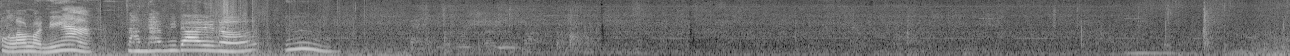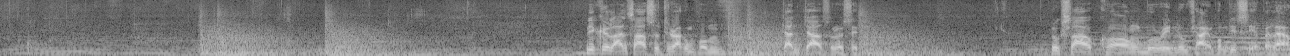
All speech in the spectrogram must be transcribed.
จันเจ้าของเราเหรอเนี่ยจำแทบไม่ได้เลยนะ อืมนี่คือหลานสาวสุดที่รักของผม จันเจ้าสุรสิทธิ์ ลูกสาวของบุรินทร์ลูกชายของผมที่เสียไปแล้ว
